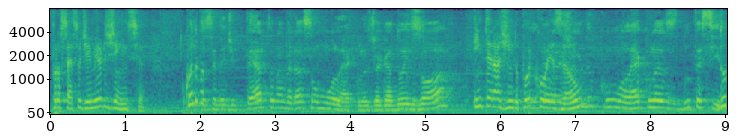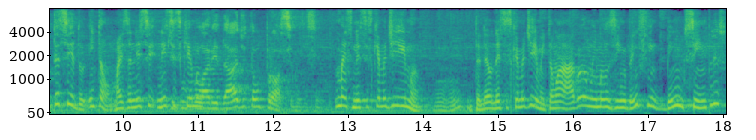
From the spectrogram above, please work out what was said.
processo de emergência. Quando você Você vê de perto, na verdade, são moléculas de H2O interagindo por coesão interagindo com moléculas do tecido. do tecido. Então, mas é nesse, nesse que esquema. polaridade tão próximas, assim. Mas nesse esquema de imã. Entendeu? Nesse esquema de imã. Então a água é um imãzinho bem, fin- bem simples.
